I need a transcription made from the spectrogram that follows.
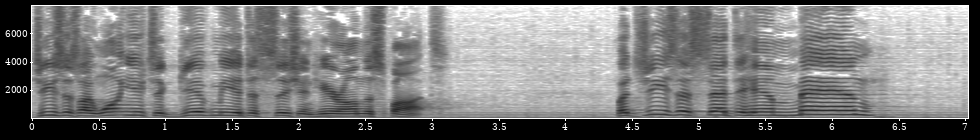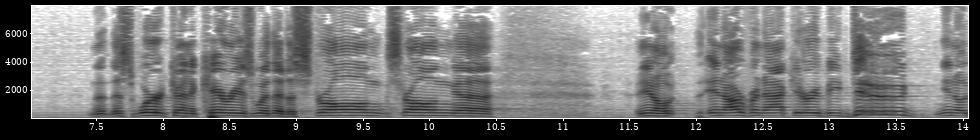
Jesus, I want you to give me a decision here on the spot. But Jesus said to him, Man, this word kind of carries with it a strong, strong, uh, you know, in our vernacular, it'd be dude, you know,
